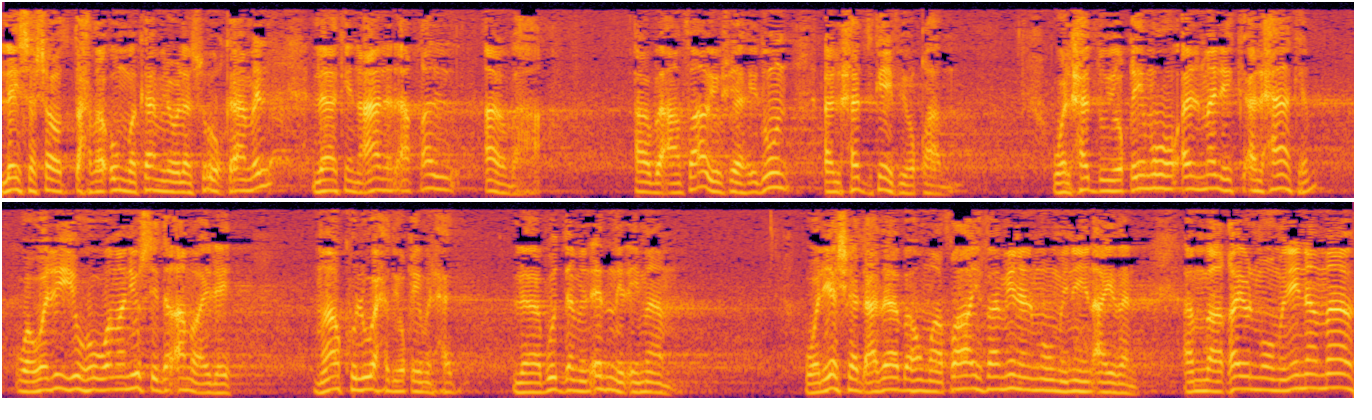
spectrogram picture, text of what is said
ليس شرط تحضر أمة كاملة ولا سوق كامل لكن على الأقل أربعة أربع أنفار يشاهدون الحد كيف يقام. والحد يقيمه الملك الحاكم ووليه ومن يسند الأمر إليه. ما كل واحد يقيم الحد. لا بد من إذن الإمام. وليشهد عذابهما طائفة من المؤمنين أيضا. أما غير المؤمنين ما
